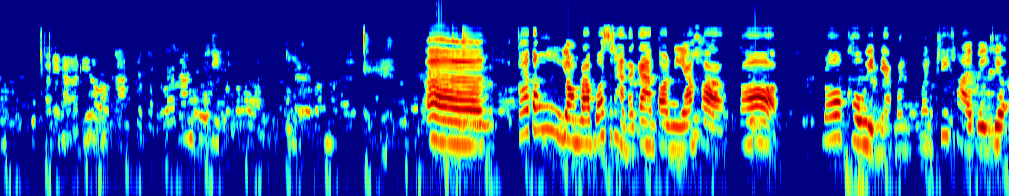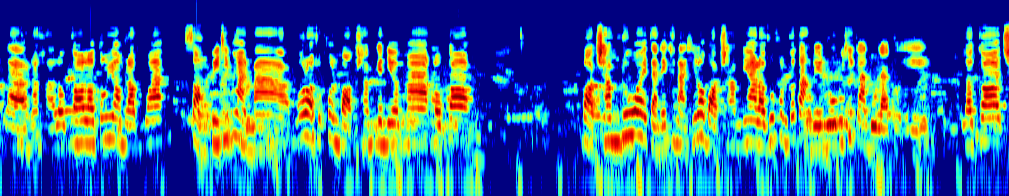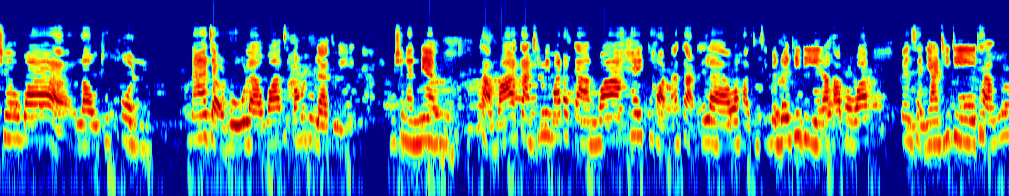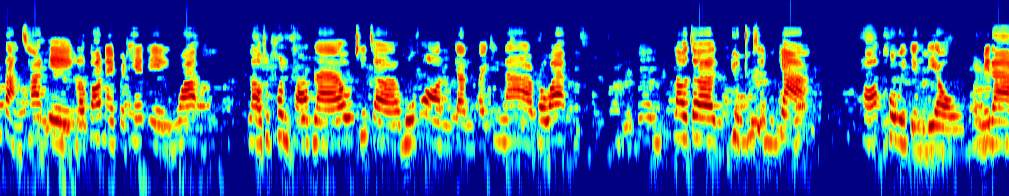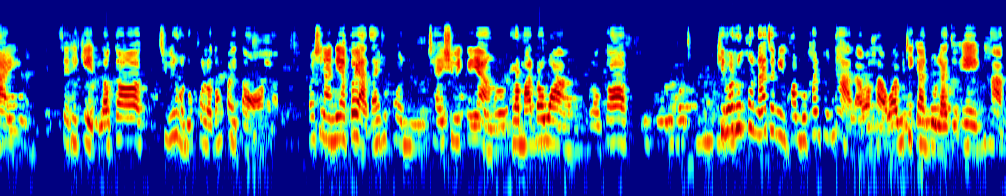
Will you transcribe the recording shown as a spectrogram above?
ในฐานะที่เราทำงานเกี่ยวกับว่าด้านโควิดมาตลอดเป็นยังไงบ้างคะเอ่อก็ต้องยอมรับว่าสถานการณ์ตอนนี้ค่ะ ก็โรคโควิดเนี่ยมันมันคลี่คลายไปเยอะแล้วนะคะ แล้วก็เราต้องยอมรับว่า สองปีที่ผ่านมาพวกเราทุกคนบอบช้ำกันเยอะมาก แล้วก็บอบช้ำด้วย แต่ในขณะที่เราบอบช้ำเนี่ยเราทุกคนก็ต่างเรียนรู้วิธีการดูแลตัวเอง แล้วก็เชื่อว่าเราทุกคนน่าจะรู้แล้วว่าจะต้องดูแลตัวเองยังไงเพราะฉะนั้นเนี่ยถามว่าการที่มีมาตรการว่าให้ถอดหน้ากากได้แล้วอะค่ะจริงๆเป็นเรื่องที่ดีนะคะ เพราะว่าเป็นสัญญาณที่ดีทั้งต่างชาติเอง แล้วก็ในประเทศเองว่า เราทุกคนพร้อมแล้วที่จะ move on กันไปข้างหน้า เพราะว่าเราจะหยุดทุกสิ่งทุกอย่าง เพราะโควิดอย่างเดียวมันไม่ได้ เศรษฐกิจแล้วก็ชีวิตของทุกคนเราต้องไปต่อค่ะ เพราะฉะนั้นเนี่ยก็อยากจะให้ทุกคนใช้ชีวิตกันอย่างระมัดระวัง แล้วก็คิดว่าทุกคนน่าจะมีความรู้ขั้นพื้นฐานแล้วอะค่ะ ว่าวิธีการดูแลตัวเองค่ะ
